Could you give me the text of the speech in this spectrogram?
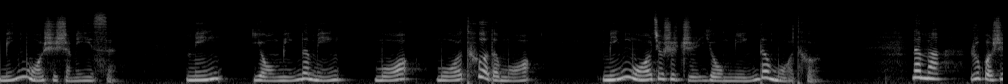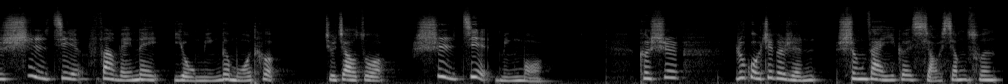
名模是什么意思？名有名的名，模模特的模，名模就是指有名的模特。那么，如果是世界范围内有名的模特，就叫做世界名模。可是，如果这个人生在一个小乡村，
